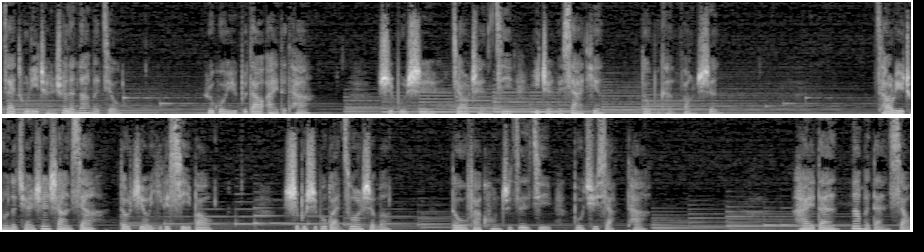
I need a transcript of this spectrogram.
在土里沉睡了那么久，如果遇不到爱的他，是不是就要沉寂一整个夏天都不肯放生？草履虫的全身上下都只有一个细胞，是不是不管做什么都无法控制自己不去想它？海胆那么胆小，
